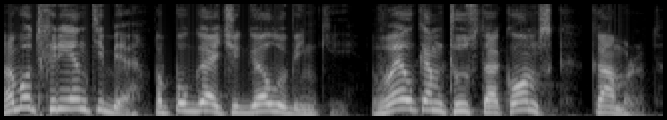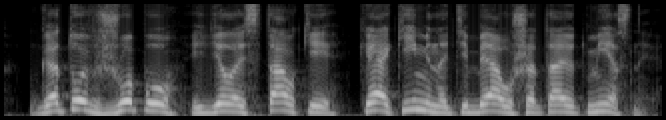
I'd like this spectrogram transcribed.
А вот хрен тебе, попугайчик голубенький. Welcome to Стокомск, камрад. Готовь жопу и делай ставки, как именно тебя ушатают местные,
